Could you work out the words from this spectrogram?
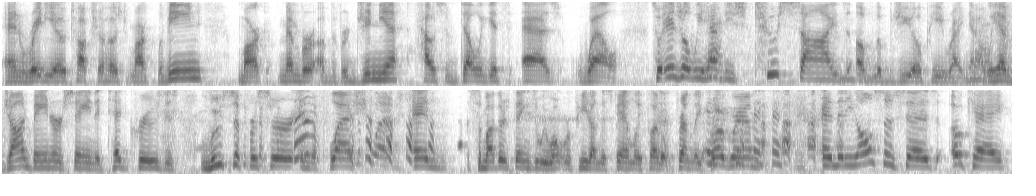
and radio talk show host Mark Levine Mark, member of the Virginia House of Delegates as well. So, Angela, we yes. have these two sides of the GOP right now. Yes. We have John Boehner saying that Ted Cruz is Lucifer in the flesh, and some other things that we won't repeat on this family friendly program. and then he also says, okay,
